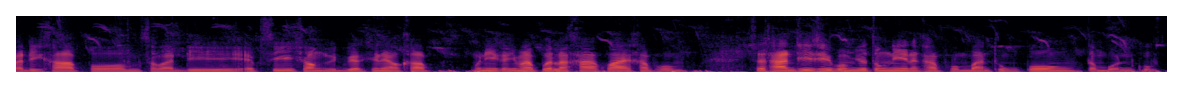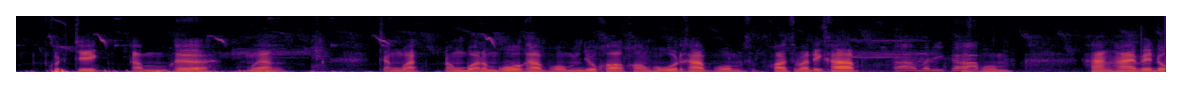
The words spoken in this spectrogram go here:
วัสดีครับผม สวัสดี FC ช่องอึดเวียกชาแนลครับวันนี้ก็จะมาเปิดราคาควายครับผม สถานที่ที่ผมอยู่ตรงนี้นะครับ ผมบ้านถุงโป่งตำบลกุดกุดจิกอำเภอเมือง จังหวัดหนองบัวลำพูครับ ผมอยู่ขอของพระอูดครับ ผมพ่อสวัสดีครับครับสวัสดีคครัรับผมห่างหายไปโด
